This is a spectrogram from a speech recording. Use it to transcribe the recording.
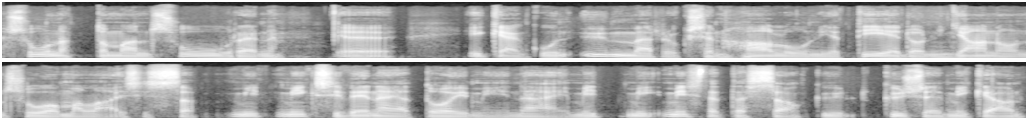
suunnattoman suuren ikään kuin ymmärryksen halun ja tiedon janon suomalaisissa. Miksi Venäjä toimii näin? Mistä tässä on kyse? Mikä on,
